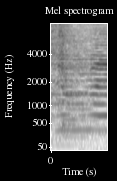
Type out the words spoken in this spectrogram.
Christ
